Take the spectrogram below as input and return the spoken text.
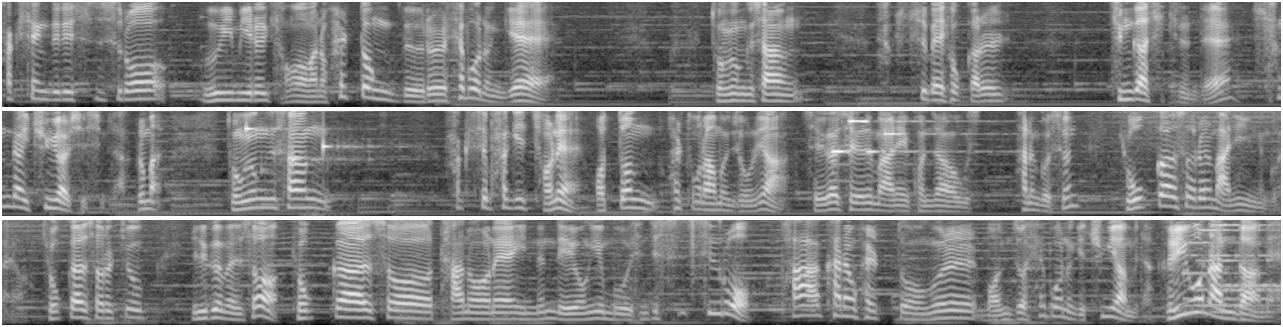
학생들이 스스로 의미를 경험하는 활동들을 해보는 게 동영상 학습의 효과를 증가시키는데 상당히 중요할 수 있습니다. 그러면 동영상 학습하기 전에 어떤 활동을 하면 좋으냐? 제가 제일 많이 권장하고 하는 것은 교과서를 많이 읽는 거예요. 교과서를 쭉 읽으면서 교과서 단원에 있는 내용이 무엇인지 스스로 파악하는 활동을 먼저 해보는 게 중요합니다. 그리고 난 다음에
